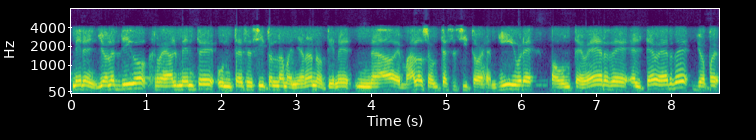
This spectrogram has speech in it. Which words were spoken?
miren, yo les digo, realmente un tececito en la mañana no tiene nada de malo, o sea, un tececito de jengibre o un té verde. El té verde yo pe-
